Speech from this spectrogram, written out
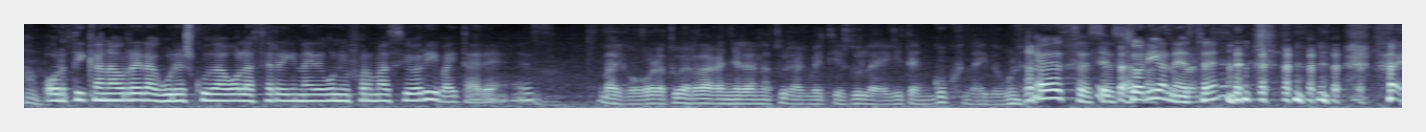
Hmm. Hortikan aurrera gure esku dagoela zer egin nahi dugun informazio hori baita ere, ez? Bai, gogoratu behar da gainera naturak beti ez dula egiten guk nahi duguna. Ez, ez, ez, zorionez, eh? bai,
